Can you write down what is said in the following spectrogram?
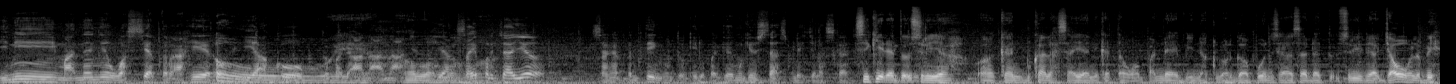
Ini maknanya wasiat terakhir Oh, Yakub kepada ya. anak-anaknya Allah, yang Allah. saya percaya sangat penting untuk kehidupan kita. Mungkin Ustaz boleh jelaskan. Sikit Datuk Seri ya. Uh, Kan bukanlah saya ni kata orang pandai bina keluarga pun saya rasa Datuk Seri dah jauh lebih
